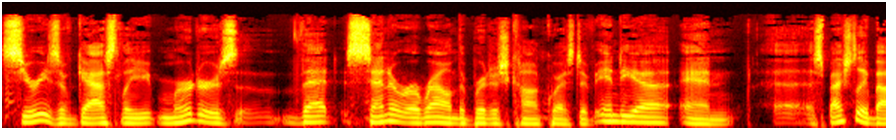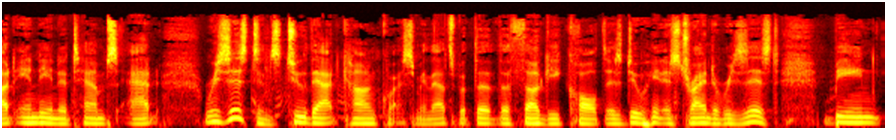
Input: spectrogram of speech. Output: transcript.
series of ghastly murders that center around the British conquest of India and uh, especially about Indian attempts at resistance to that conquest. I mean, that's what the, the Thuggee cult is doing, is trying to resist being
